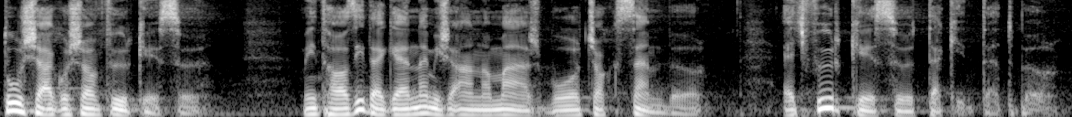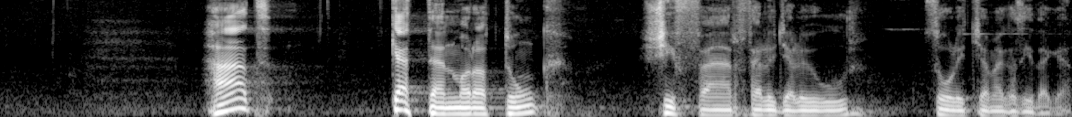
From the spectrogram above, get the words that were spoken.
Túlságosan fürkésző mintha az idegen nem is állna másból, csak szemből, egy fürkésző tekintetből. Hát, ketten maradtunk, Schiffer felügyelő úr, szólítja meg az idegen.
